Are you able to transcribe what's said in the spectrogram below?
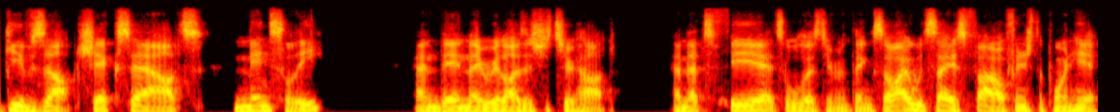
gives up, checks out mentally, and then they realize it's just too hard. And that's fear, it's all those different things. So I would say, as far, I'll finish the point here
